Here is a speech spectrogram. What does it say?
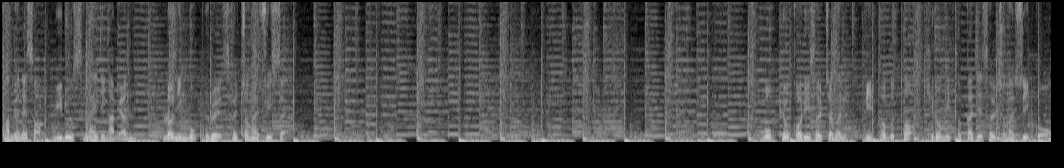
화면에서 위로 슬라이딩하면 러닝 목표를 설정할 수 있어요. 목표 거리 설정은 미터부터 킬로미터까지 설정할 수 있고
